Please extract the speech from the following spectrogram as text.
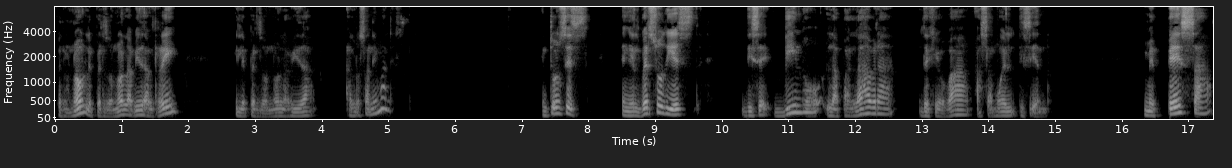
Pero no, le perdonó la vida al rey y le perdonó la vida a los animales. Entonces, en el verso 10 dice, vino la palabra de Jehová a Samuel diciendo, me pesa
